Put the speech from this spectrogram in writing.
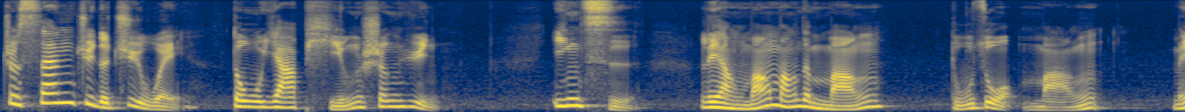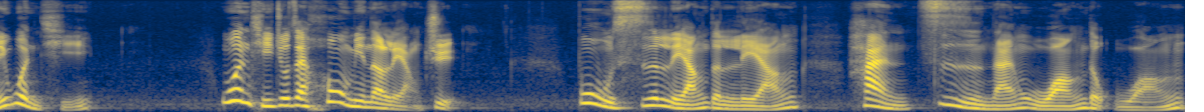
这三句的句尾。都押平声韵，因此“两茫茫”的“茫”读作“忙”，没问题。问题就在后面那两句，“不思量”的“量”和“自难忘”的“忘”，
